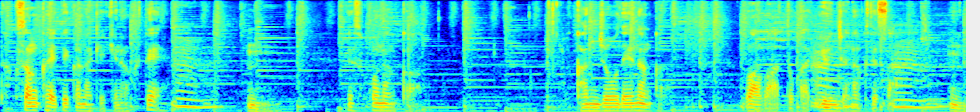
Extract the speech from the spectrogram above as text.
たくさん変えていかなきゃいけなくて、うん。うん、でそこなんか感情でなんかわーわーとか言うんじゃなくてさ、ううん。ん。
